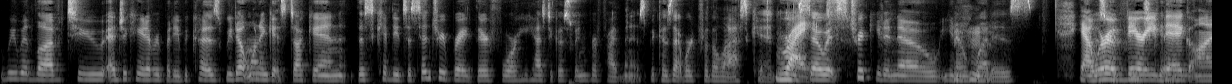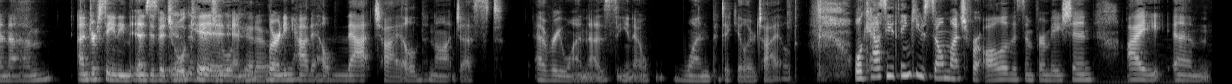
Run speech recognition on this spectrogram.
we would love to educate everybody because we don't want to get stuck in this kid needs a sensory break therefore he has to go swing for five minutes because that worked for the last kid right and so it's tricky to know you know mm-hmm. what is yeah we're very big on um, understanding the yes, individual, individual, kid and learning how to help mm-hmm. that child not just everyone as you know one particular child. Well cassie thank you so much for all of this information. I um,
